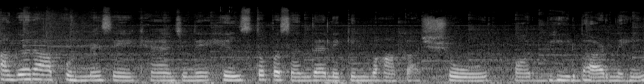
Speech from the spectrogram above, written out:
अगर आप उनमें से एक हैं जिन्हें हिल्स तो पसंद है, लेकिन वहाँ का शोर और भीड़ भाड़ नहीं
